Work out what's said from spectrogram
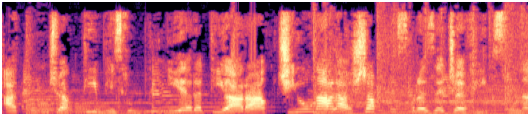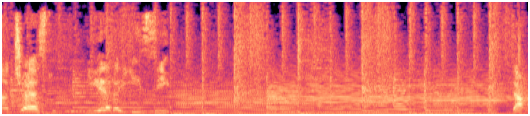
atunci activii subliniere tiara acțiunea la 17 fix în acea subliniere zi. Dacă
